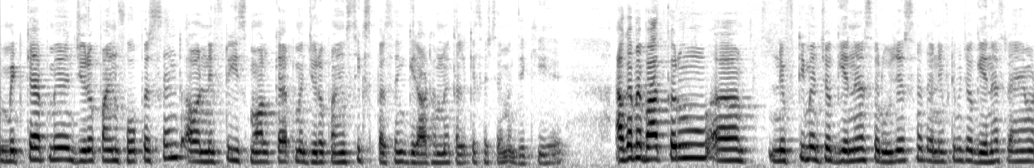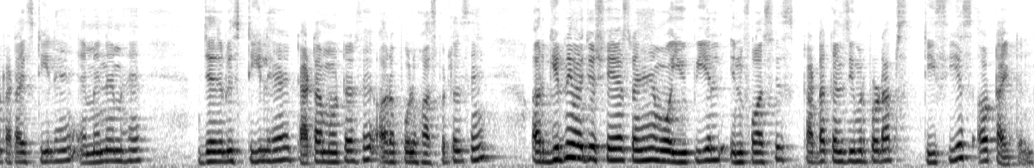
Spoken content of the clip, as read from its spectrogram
मिड कैप में 0.4 परसेंट और निफ्टी स्मॉल कैप में 0.6 परसेंट गिरावट हमने कल के सेशन में देखी है। अगर मैं बात करूँ निफ्टी में जो गेनर्स और लूजर्स हैं तो निफ्टी में जो गेनर्स रहे हैं वो टाटा स्टील हैं एम एन एम है जे डब्ल्यू स्टील है, टाटा मोटर्स है और अपोलो हॉस्पिटल्स हैं। और गिरने वाले जो शेयर्स रहे हैं वो U P L Infosys Tata Consumer Products T C S और टाइटन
